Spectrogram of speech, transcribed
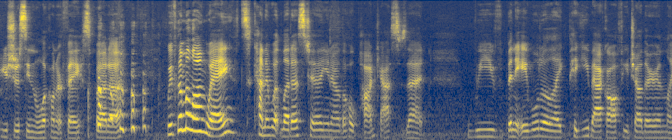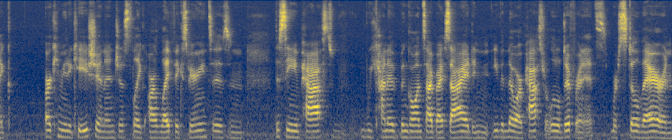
You should have seen the look on her face. But uh, we've come a long way. It's kind of what led us to, you know, the whole podcast is that we've been able to like piggyback off each other and like our communication and just like our life experiences and the same paths we kind of been going side by side and even though our paths are a little different it's we're still there and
